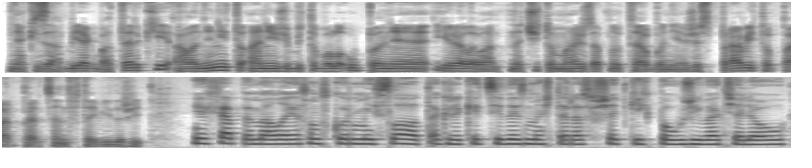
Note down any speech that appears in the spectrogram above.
nejaký zabijak baterky, ale není to ani, že by to bolo úplne irrelevantné, či to máš zapnuté alebo nie, že spraví to pár percent v tej výdrži. Ja chápem, ale ja som skôr myslela tak, že keď si vezmeš teraz všetkých používateľov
